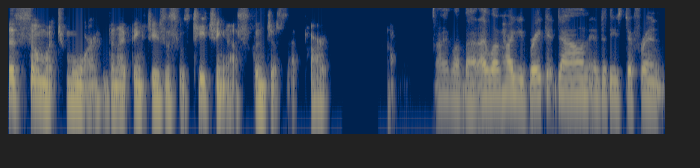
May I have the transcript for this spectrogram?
There's so much more than I think Jesus was teaching us than just that part. I love that. I love how you break it down into these different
